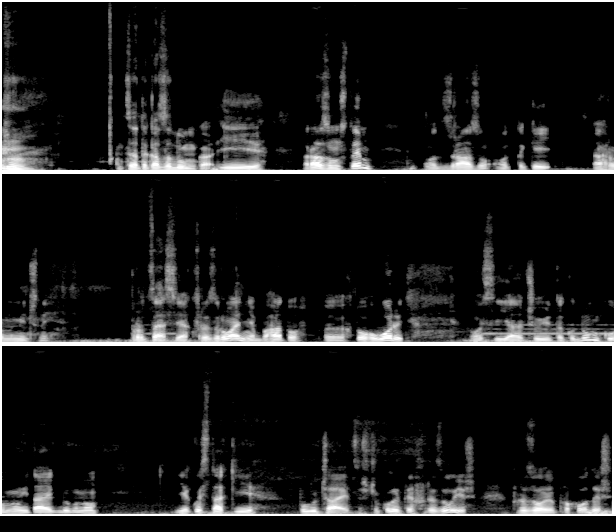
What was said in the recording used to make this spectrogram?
це така задумка. І разом з тим, от зразу от такий агрономічний процес, як фрезерування, багато е, хто говорить. Ось я чую таку думку, ну і так якби воно якось так і виходить, що коли ти фрезуєш, фрезою проходиш,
